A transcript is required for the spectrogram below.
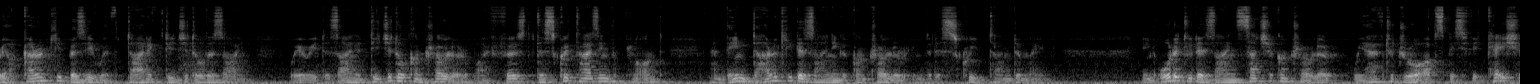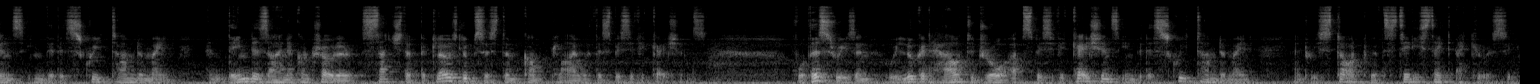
We are currently busy with direct digital design, where we design a digital controller by first discretizing the plant and then directly designing a controller in the discrete time domain. In order to design such a controller, we have to draw up specifications in the discrete time domain and then design a controller such that the closed loop system comply with the specifications. For this reason, we look at how to draw up specifications in the discrete time domain and we start with steady state accuracy.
